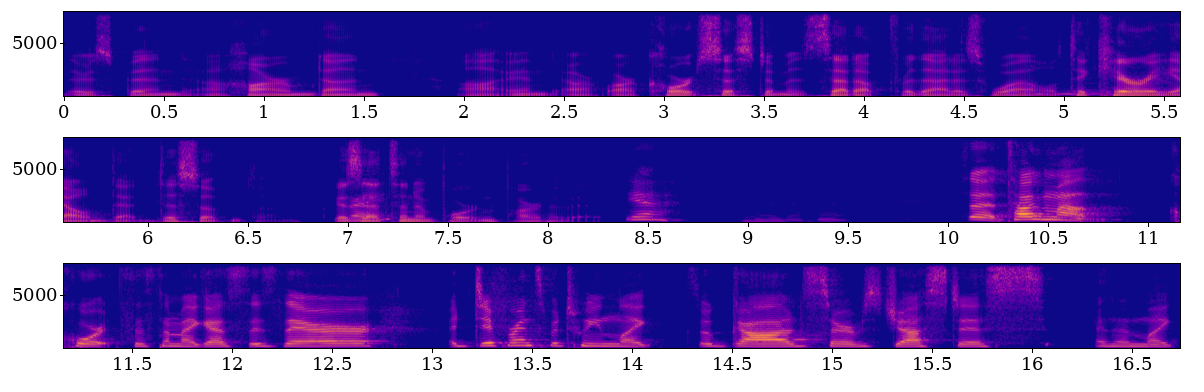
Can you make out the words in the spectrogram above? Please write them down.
there's been uh, harm done, uh, and our, our court system is set up for that as well to carry out that discipline because Right. that's an important part of it. Yeah. No, definitely. So talking about court system, I guess, is there a difference between like so God serves justice and then like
